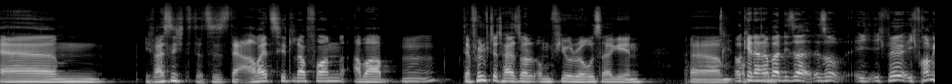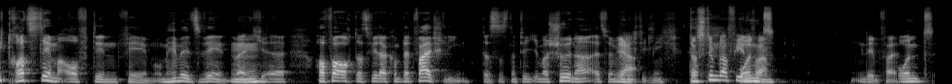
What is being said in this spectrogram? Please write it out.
Ähm, ich weiß nicht, das ist der Arbeitstitel davon, aber Mhm. der fünfte Teil soll um Furiosa gehen. Ähm, Okay, dann aber dieser, also ich, ich will, ich freue mich trotzdem auf den Film, um Himmels Willen, weil Mhm. ich äh, hoffe auch, dass wir da komplett falsch liegen. Das ist natürlich immer schöner, als wenn wir Ja. richtig liegen. Das stimmt auf jeden Und- Fall. In dem Fall. Und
